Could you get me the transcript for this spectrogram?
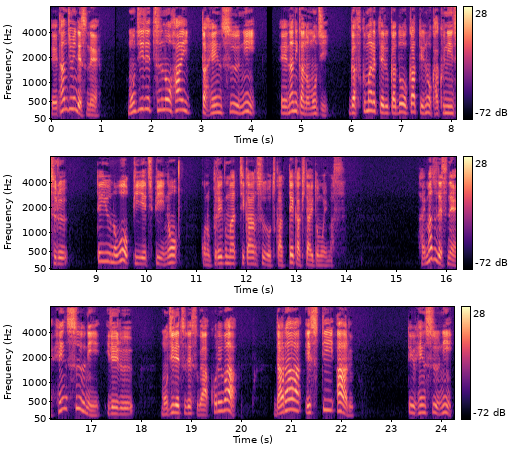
えー単純にですね、文字列の入った変数に、え何かの文字が含まれているかどうかっていうのを確認するっていうのを PHP のこのプレグマッチ関数を使って書きたいと思います。はい、まずですね、変数に入れる文字列ですが、これは $str っていう変数に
